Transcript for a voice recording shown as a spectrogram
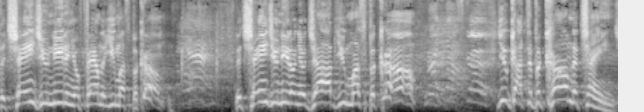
The change you need in your family, you must become. The change you need on your job, you must become. You got to become the change.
